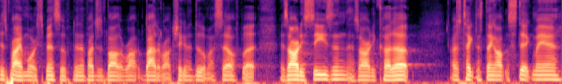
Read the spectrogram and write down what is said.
it's probably more expensive than if I just bought the raw buy the raw chicken and do it myself. But it's already seasoned. It's already cut up. I just take this thing off the stick, man.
